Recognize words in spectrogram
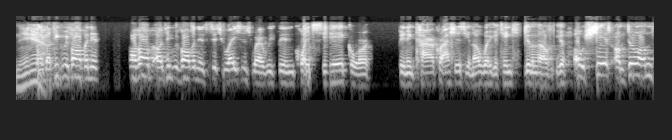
Yeah. Like I think we've all been in. I've all, I think we've all been in situations where we've been quite sick or been in car crashes. You know, where you think, you know, you, oh shit, I'm done,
